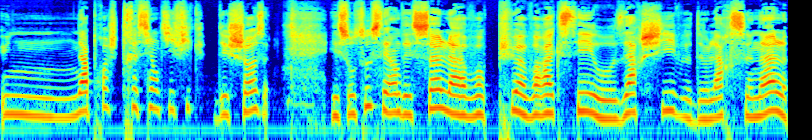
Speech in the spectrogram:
une approche très scientifique des choses. Et surtout, c'est un des seuls à avoir pu avoir accès aux archives de l'Arsenal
